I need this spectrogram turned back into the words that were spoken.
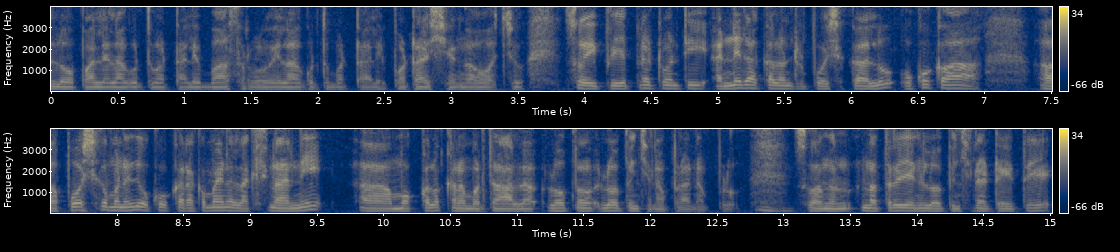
లోపాలు ఎలా గుర్తుపట్టాలి? భాస్వరం ఎలా గుర్తుపట్టాలి? పొటాషియం కావచ్చు. సో ఇప్పుడు చెప్పినటువంటి అన్ని రకాలైన పోషకాలు ఒక్కొక్క పోషకం అనేది ఒక్కొక్క రకమైన లక్షణాన్ని మొక్కలో లో- లోపం లోపించినప్పుడు అన్నప్పుడు. సో అందులో నత్రజని లోపించినట్టయితే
